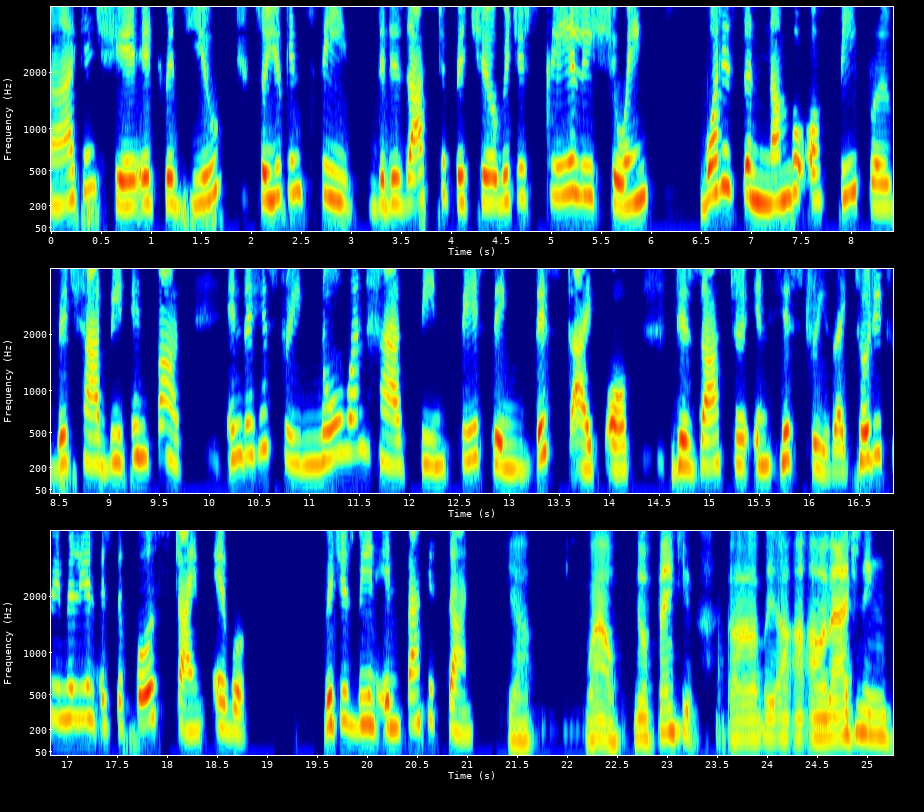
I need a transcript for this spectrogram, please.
Uh, I can share it with you so you can see the disaster picture, which is clearly showing what is the number of people which have been in past in the history no one has been facing this type of disaster in histories like 33 million is the first time ever which has been in pakistan. Yeah. Wow. No thank you. Um, I, i'm imagining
